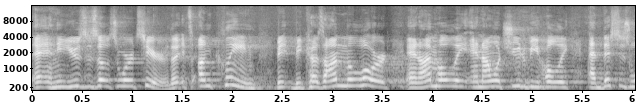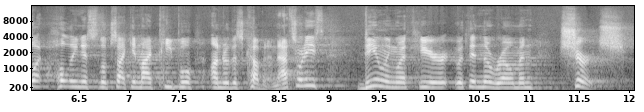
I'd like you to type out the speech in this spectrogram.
And he uses those words here it's unclean because I'm the Lord and I'm holy and I want you to be holy. And this is what holiness looks like in my people under this covenant. That's what he's dealing with here within the Roman church.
